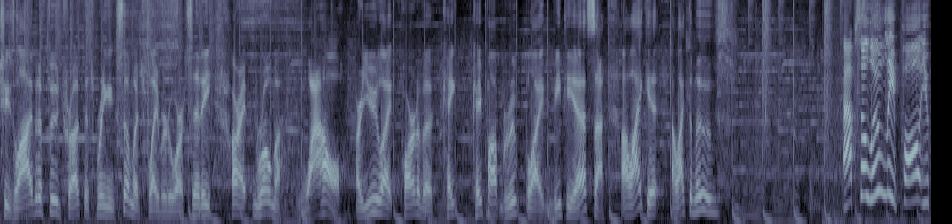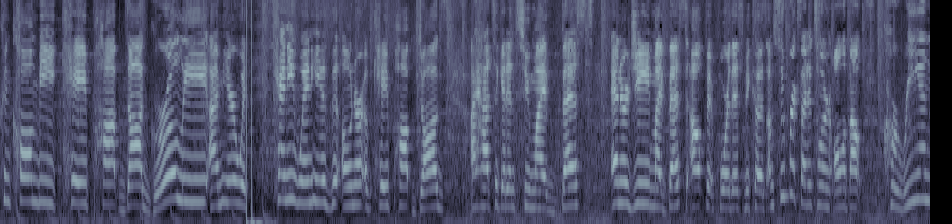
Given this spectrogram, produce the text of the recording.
She's live at a food truck that's bringing so much flavor to our city. All right, Roma, wow. Are you like part of a K- K-pop group like BTS? I, I like it. I like the moves. Absolutely, Paul. You can call me K-pop dog girly. I'm here with Kenny Win. He is the owner of K-pop dogs. I had to get into my best energy, my best outfit for this because I'm super excited to learn all about Korean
